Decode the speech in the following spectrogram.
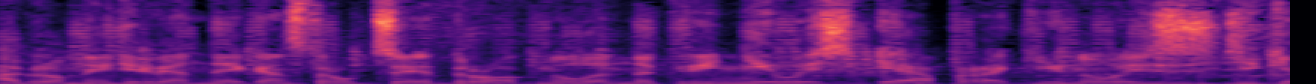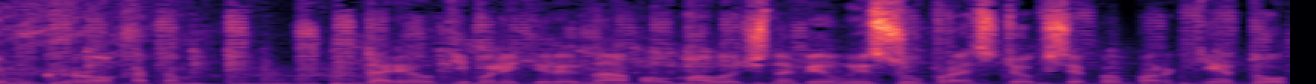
Огромная деревянная конструкция дрогнула, накренилась и опрокинулась с диким грохотом. Тарелки полетели на пол, молочно-белый суп растекся по паркету,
